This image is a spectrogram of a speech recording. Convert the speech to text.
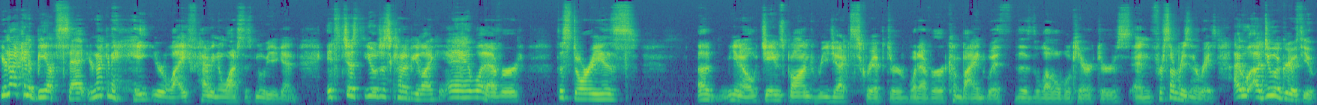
you're not going to be upset. You're not going to hate your life having to watch this movie again. It's just you'll just kind of be like, eh, whatever. The story is a you know James Bond reject script or whatever combined with the, lovable characters, and for some reason. I, w- I do agree with you.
